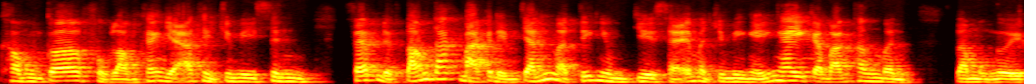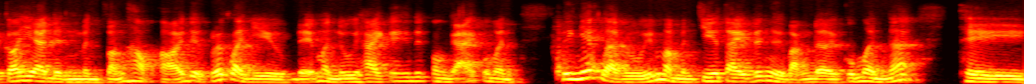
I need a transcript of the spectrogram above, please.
không có phục lòng khán giả thì Jimmy xin phép được tóm tắt ba cái điểm chánh mà Tuyết Nhung chia sẻ mà Jimmy nghĩ ngay cả bản thân mình là một người có gia đình mình vẫn học hỏi được rất là nhiều để mà nuôi hai cái đứa con gái của mình. Thứ nhất là rủi mà mình chia tay với người bạn đời của mình á thì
